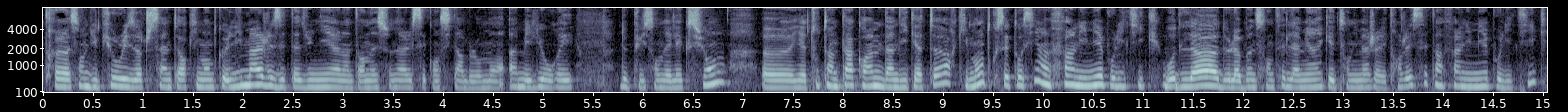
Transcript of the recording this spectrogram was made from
très récente du Pew Research Center qui montre que l'image des États-Unis à l'international s'est considérablement améliorée depuis son élection. Euh, il y a tout un tas quand même d'indicateurs qui montrent que c'est aussi un fin limier politique. Au-delà de la bonne santé de l'Amérique et de son image à l'étranger, c'est un fin limier politique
